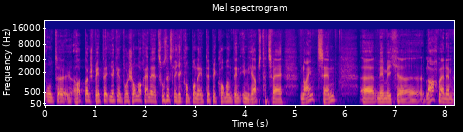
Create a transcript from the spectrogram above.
Und hat dann später irgendwo schon noch eine zusätzliche Komponente bekommen, denn im Herbst 2019 äh, nämlich äh, nach meinem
